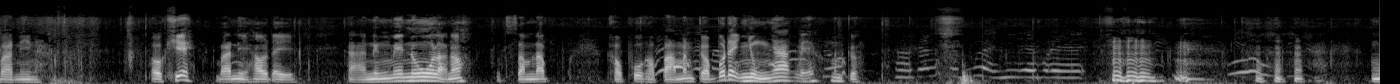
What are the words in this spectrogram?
บาทนี้นะโอเค บาทนี้เฮาได้ อ่าหนึ่งเมนูแล้วเนาะสำหรับข้าวโพดข้าวปลามันก็บ่ได้ยุ่งยากเลยมันก็โม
